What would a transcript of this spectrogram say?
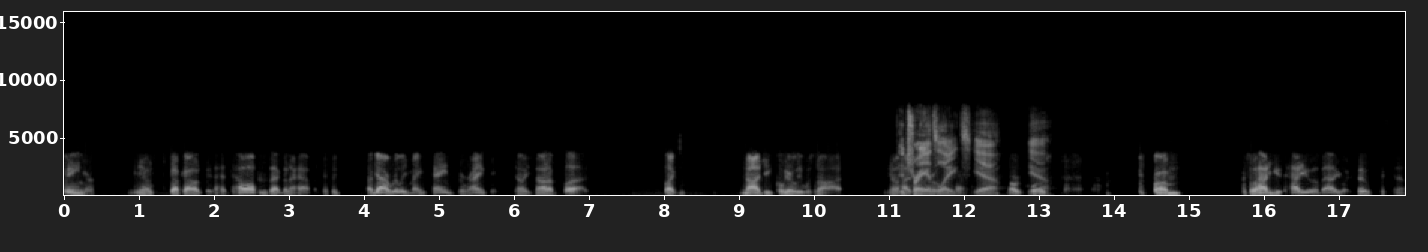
senior, you know, stuck out. How often is that going to happen? If a guy really maintains the ranking, you know, he's not a bust like Najee clearly was not. You know, it translates, yeah, yeah. Um. So how do you how do you evaluate who you know?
